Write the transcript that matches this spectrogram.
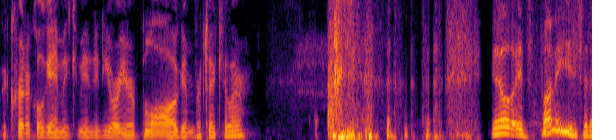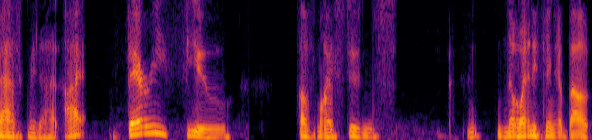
the critical gaming community, or your blog in particular? you know, it's funny you should ask me that. I very few of my students know anything about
